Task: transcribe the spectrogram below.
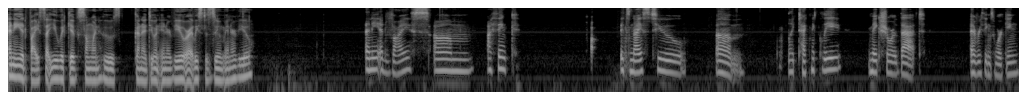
any advice that you would give someone who's gonna do an interview or at least a Zoom interview? any advice um i think uh, it's nice to um like technically make sure that everything's working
